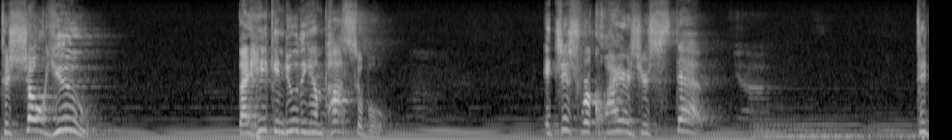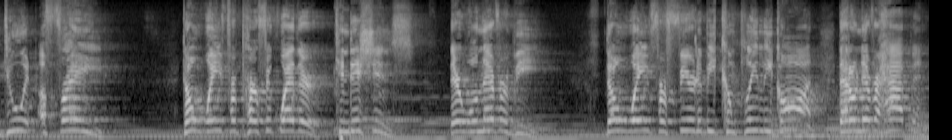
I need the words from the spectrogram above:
to show you that He can do the impossible. It just requires your step to do it afraid. Don't wait for perfect weather conditions. There will never be. Don't wait for fear to be completely gone. That'll never happen.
